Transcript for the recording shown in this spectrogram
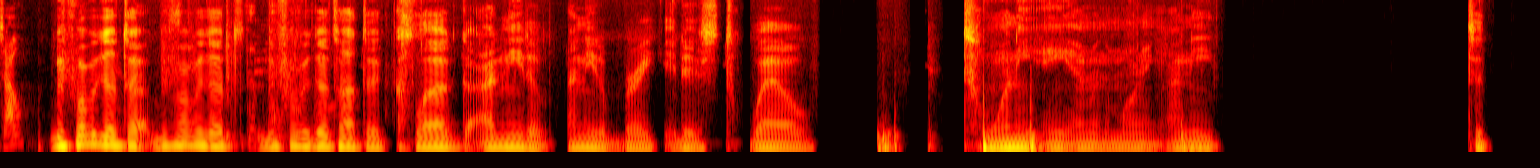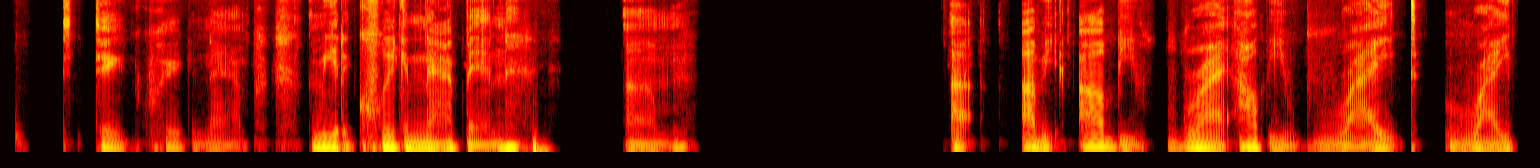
So? before we go to before we go to, before we go talk the Clug, I need a I need a break. It is twelve twenty a.m. in the morning. I need to t- take a quick nap. Let me get a quick nap in. Um, I I'll be I'll be right I'll be right right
